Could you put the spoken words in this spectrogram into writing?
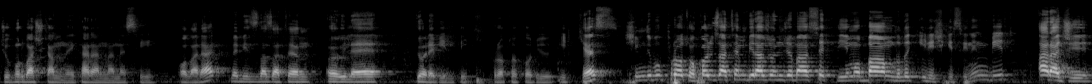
Cumhurbaşkanlığı kararnamesi olarak ve biz de zaten öyle görebildik protokolü ilk kez. Şimdi bu protokol zaten biraz önce bahsettiğim o bağımlılık ilişkisinin bir aracı.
